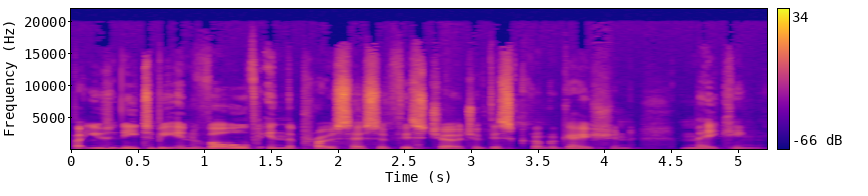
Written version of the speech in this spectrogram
But you need to be involved in the process of this church, of this congregation, making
